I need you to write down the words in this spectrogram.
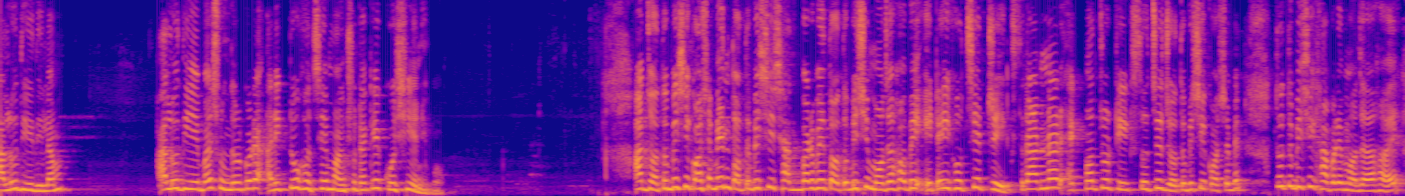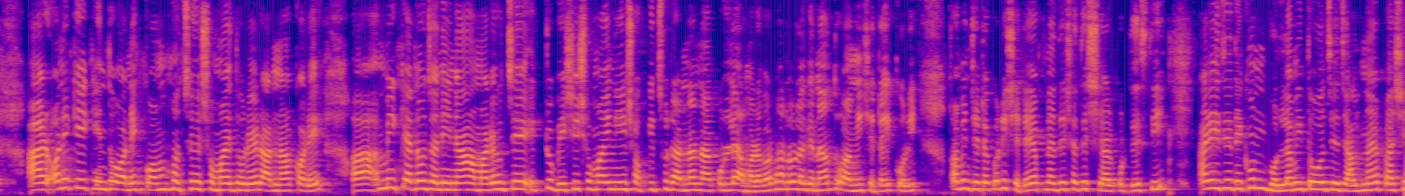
আলু দিয়ে দিলাম। আলু দিয়ে এবার সুন্দর করে আরেকটু হচ্ছে মাংসটাকে কষিয়ে নিব। আর যত বেশি কষাবেন, তত বেশি স্বাদ বাড়বে, তত বেশি মজা হবে। এটাই হচ্ছে ট্রিক্স রান্নার একমাত্র ট্রিক্স হচ্ছে যত বেশি কষাবেন, তত বেশি খাবারে মজা হয়। আর অনেকেই কিন্তু অনেক কম হচ্ছে সময় ধরে রান্না করে। আমি কেন জানি না, আমার হচ্ছে একটু বেশি সময় নিয়ে সব কিছু রান্না না করলে আমার আবার ভালো লাগে না, তো আমি সেটাই করি। তো আমি যেটা করি, সেটাই আপনাদের সাথে শেয়ার করতেছি। আর এই যে দেখুন বললামই তো যে জালনার পাশে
